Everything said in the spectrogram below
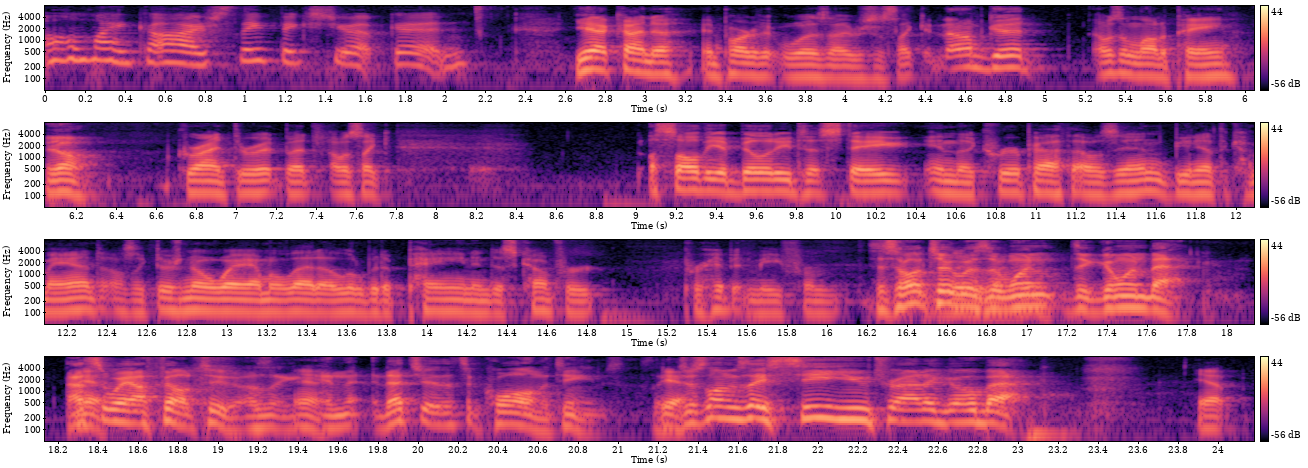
Oh my gosh. They fixed you up good. Yeah, kind of. And part of it was I was just like, no, I'm good. I was in a lot of pain, Yeah. grind through it, but I was like, I saw the ability to stay in the career path I was in, being at the command. I was like, there's no way I'm gonna let a little bit of pain and discomfort prohibit me from. So all it took was the living my one the going back. That's Yeah. the way I felt too. I was like, Yeah. and that's your, that's a qual on the teams. Like, Yeah. Just as long as they see you try to go back. Yep.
